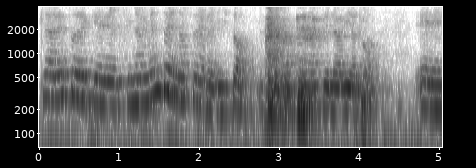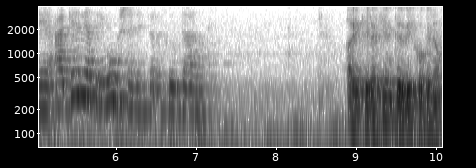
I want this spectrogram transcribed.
Claro, esto de que finalmente no se realizó la explotación a cielo abierto. No. Eh, ¿A qué le atribuyen este resultado? Al que la gente dijo que no,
